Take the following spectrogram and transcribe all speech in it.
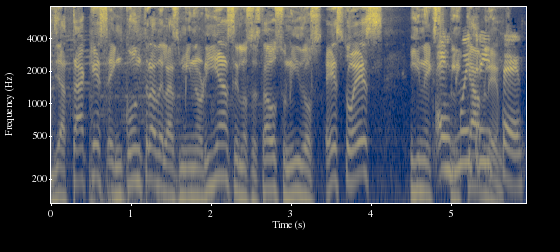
de ataques en contra de las minorías en los Estados Unidos? Esto es inexplicable. Es muy triste.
